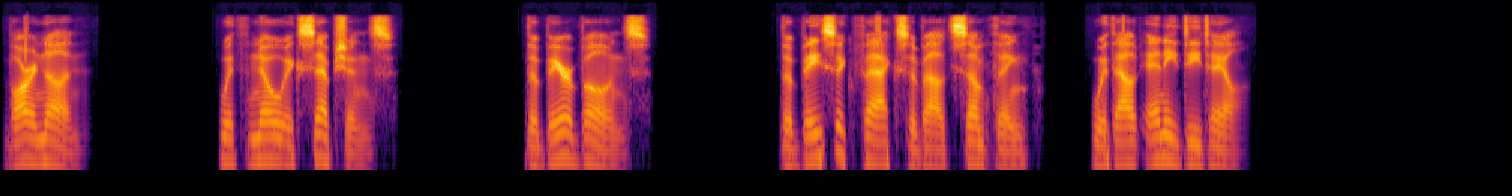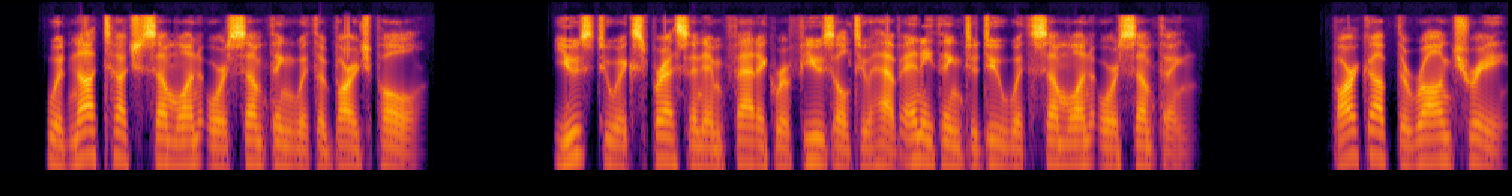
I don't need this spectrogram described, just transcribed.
Bar none with no exceptions. The bare bones. The basic facts about something, without any detail. Would not touch someone or something with a barge pole. Used to express an emphatic refusal to have anything to do with someone or something. Bark up the wrong tree.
